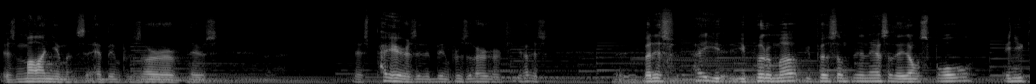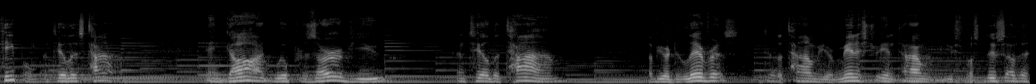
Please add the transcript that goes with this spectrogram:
There's monuments that have been preserved. There's there's pears that have been preserved. You know, it's, but it's hey, you, you put them up, you put something in there so they don't spoil, and you keep them until it's time. And God will preserve you until the time of your deliverance, until the time of your ministry, and time of you're supposed to do something.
